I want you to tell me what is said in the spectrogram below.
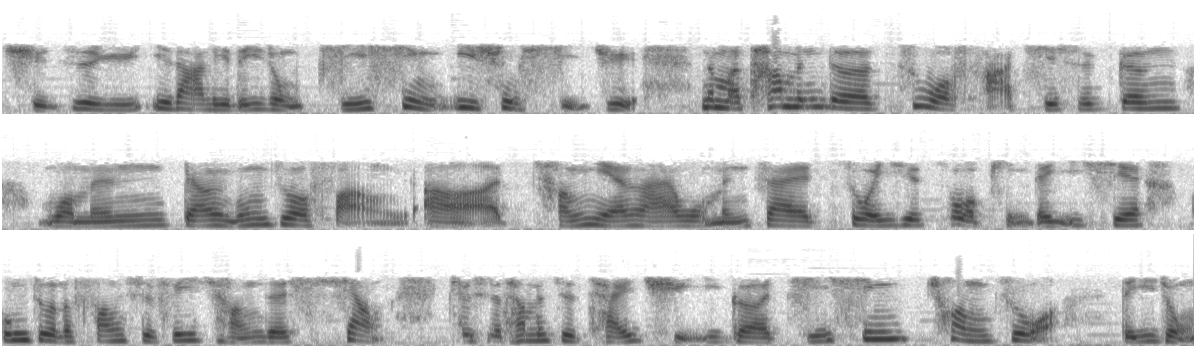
取自于意大利的一种即兴艺术喜剧。那么他们的做法其实跟我们表演工作坊啊常年来我们在做一些作品的一些工作的方式非常的像，就是他们是。采取一个即兴创作的一种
